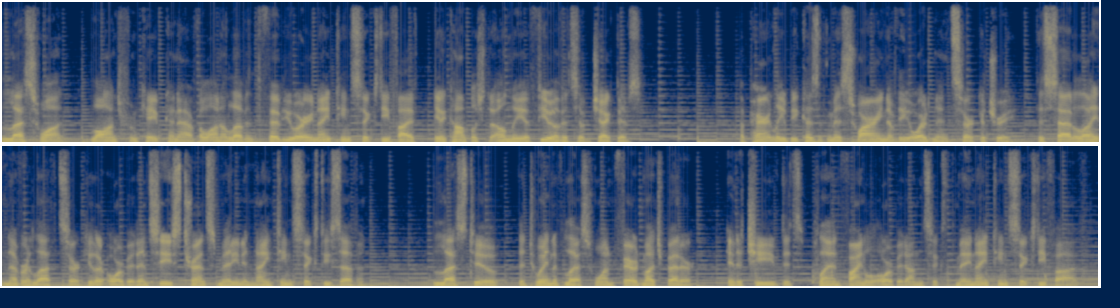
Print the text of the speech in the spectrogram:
LES 1, launched from Cape Canaveral on 11 February 1965, it accomplished only a few of its objectives. Apparently because of miswiring of the ordnance circuitry, the satellite never left circular orbit and ceased transmitting in 1967. LES 2, the twin of LES 1 fared much better. It achieved its planned final orbit on 6 May 1965.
